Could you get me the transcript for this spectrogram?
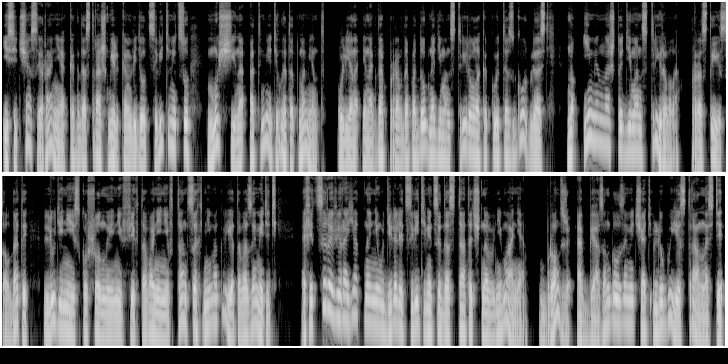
И сейчас, и ранее, когда страж мельком видел целительницу, мужчина отметил этот момент. Ульяна иногда правдоподобно демонстрировала какую-то сгорбленность, но именно что демонстрировала. Простые солдаты – Люди, не искушенные ни в фехтовании, ни в танцах, не могли этого заметить. Офицеры, вероятно, не уделяли целительнице достаточно внимания. Бронз же обязан был замечать любые странности.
